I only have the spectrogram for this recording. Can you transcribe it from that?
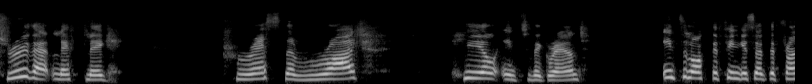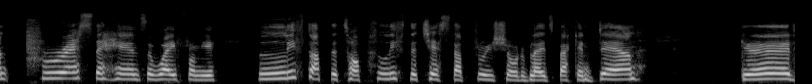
through that left leg. Press the right heel into the ground. Interlock the fingers at the front, press the hands away from you. Lift up the top, lift the chest up through your shoulder blades back and down. Good.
